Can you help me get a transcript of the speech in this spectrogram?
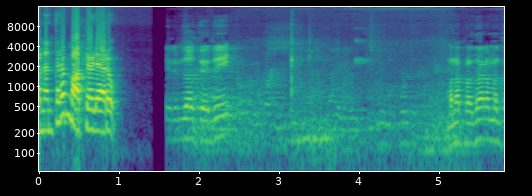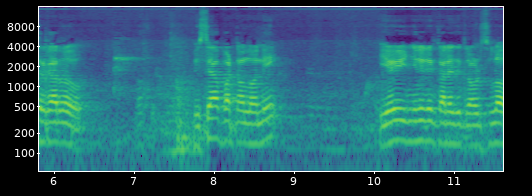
అనంతరం మాట్లాడారు. ఎనిమిదవ తేదీ మన ప్రధానమంత్రి గారు విశాఖపట్నంలోని ఏ ఇంజనీరింగ్ కాలేజీ గ్రౌండ్స్లో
